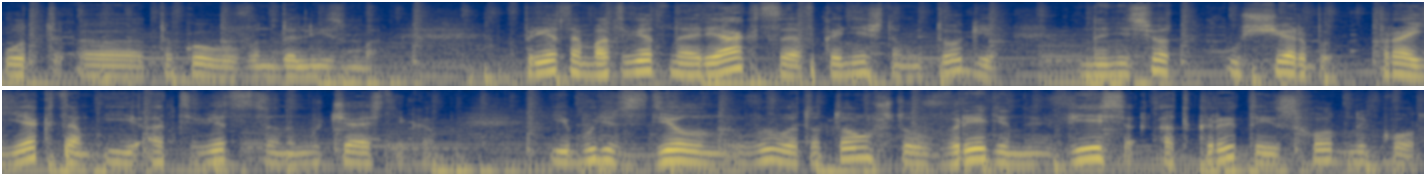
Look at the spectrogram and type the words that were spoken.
от э, такого вандализма. При этом ответная реакция в конечном итоге нанесет ущерб проектам и ответственным участникам. И будет сделан вывод о том, что вреден весь открытый исходный код.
